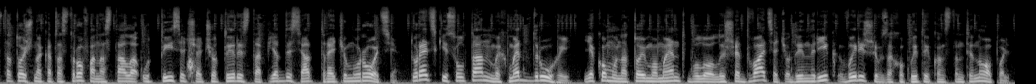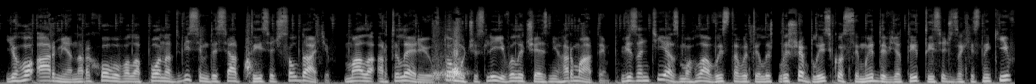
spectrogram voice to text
Остаточна катастрофа настала у 1453 році. Турецький султан Мехмед II, якому на той момент було лише 21 рік, вирішив захопити Константинополь. Його армія нараховувала понад 80 тисяч солдатів, мала артилерію, в тому числі і величезні гармати. Візантія змогла виставити ли- лише близько 7-9 тисяч захисників,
